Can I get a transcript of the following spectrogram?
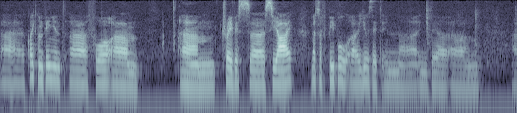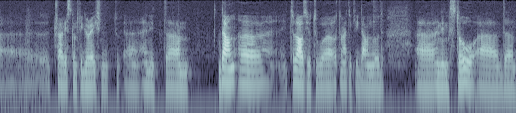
uh, quite convenient uh, for um, um, Travis uh, CI. Lots of people use it in, in their um, Travis configuration, to, and it um, down it allows you to automatically download uh, and install uh, the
